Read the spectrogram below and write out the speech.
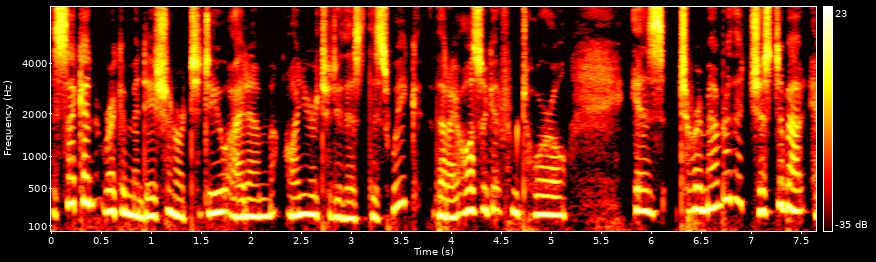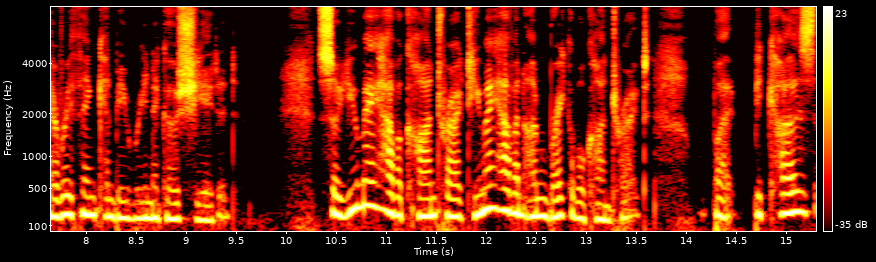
The second recommendation or to do item on your to do list this week that I also get from Toril is to remember that just about everything can be renegotiated. So you may have a contract, you may have an unbreakable contract, but because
